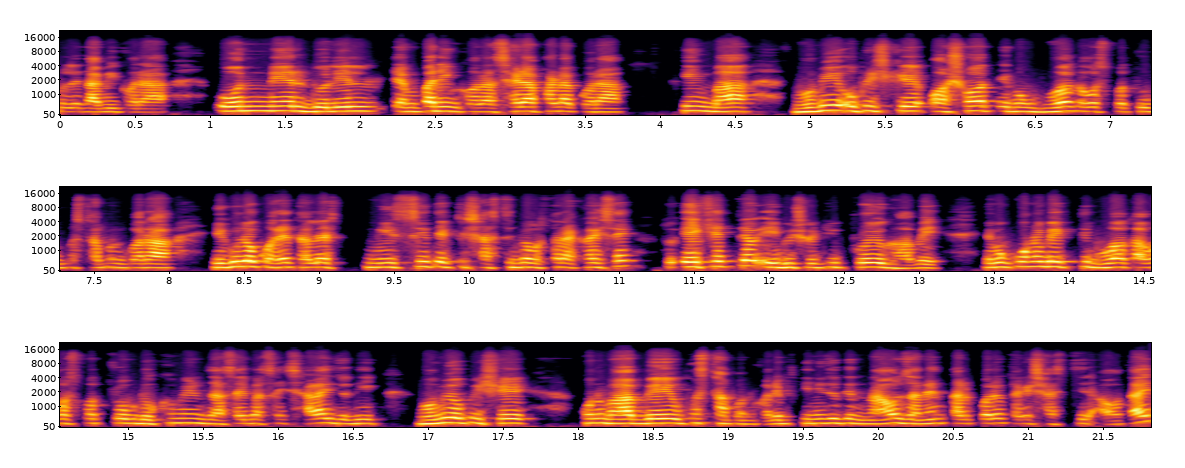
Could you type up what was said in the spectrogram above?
বলে দাবি করা, অন্যের দলিল টেম্পারিং করা ছেঁড়া ছেঁড়াফাড়া করা কিংবা ভূমি অফিসকে অসৎ এবং ভুয়া কাগজপত্র উপস্থাপন করা, এগুলো করে তাহলে নিশ্চিত একটি শাস্তির ব্যবস্থা রাখা হয়েছে। তো এই ক্ষেত্রেও এই বিষয়টি প্রয়োগ হবে এবং কোনো ব্যক্তি ভুয়া কাগজপত্র ডকুমেন্ট যাচাই বাছাই ছাড়াই যদি ভূমি অফিসে কোনোভাবে উপস্থাপন করে, তিনি যদি নাও জানেন তারপরেও তাকে শাস্তির আওতায়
